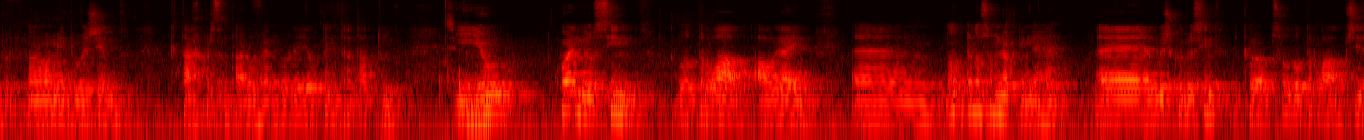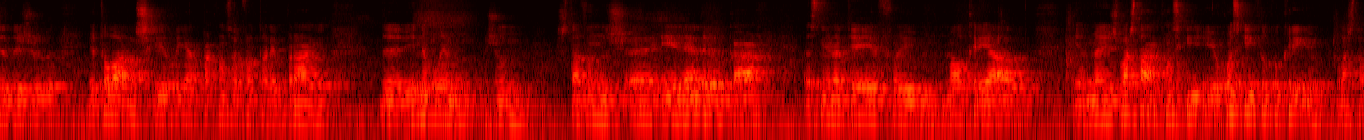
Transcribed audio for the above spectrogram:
porque normalmente o agente que está a representar o vendedor é ele que tem que tratar de tudo. Sim. E eu, quando eu sinto que do outro lado alguém, uh, não, eu não sou melhor que ninguém, uh, mas quando eu sinto que a pessoa do outro lado precisa de ajuda, eu estou lá, cheguei a ligar para a Conservatória de Braga, de, ainda me lembro, Júlio, estávamos uh, em Alhandra no carro, a senhora até foi mal criada, mas lá está, consegui, eu consegui aquilo que eu queria, lá está,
